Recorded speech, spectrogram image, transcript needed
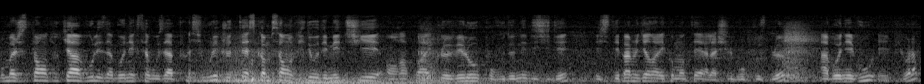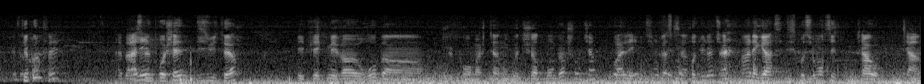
Bon bah j'espère en tout cas vous les abonnés que ça vous a plu. Si vous voulez que je teste comme ça en vidéo des métiers en rapport avec le vélo pour vous donner des idées, n'hésitez pas à me le dire dans les commentaires, lâchez le gros pouce bleu, abonnez-vous et puis voilà. C'était cool. parfait. Eh ben, La semaine prochaine, 18h. Et puis avec mes 20 euros, ben, je vais pouvoir m'acheter un nouveau t-shirt Bomber Show, tiens. allez, Petit on placement ça. produit là-dessus. Hein les gars, c'est dispo sur mon site. Ciao. Ciao.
